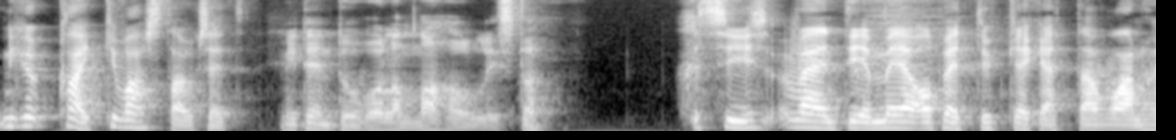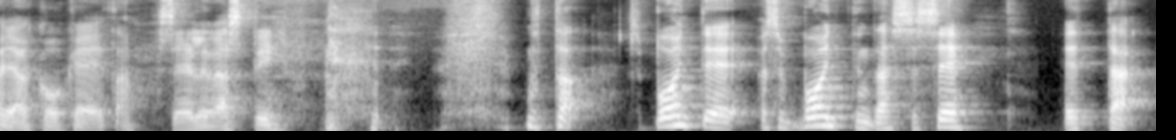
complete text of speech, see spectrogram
niin kaikki vastaukset. Miten tuo voi olla mahdollista? Siis mä en tiedä, meidän opet tykkää käyttää vanhoja kokeita. Selvästi. Mutta se pointti, se pointti tässä se, että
